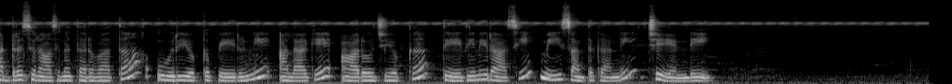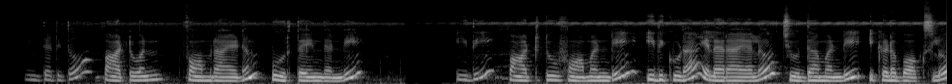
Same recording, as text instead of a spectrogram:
అడ్రస్ రాసిన తర్వాత ఊరి యొక్క పేరుని అలాగే ఆ రోజు యొక్క తేదీని రాసి మీ సంతకాన్ని చేయండి. ఇంతటితో పార్ట్ వన్ ఫామ్ రాయడం పూర్తయిందండి. ఇది పార్ట్ టూ ఫామ్ అండి. ఇది కూడా ఎలా రాయాలో చూద్దామండి. ఇక్కడ బాక్స్లో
